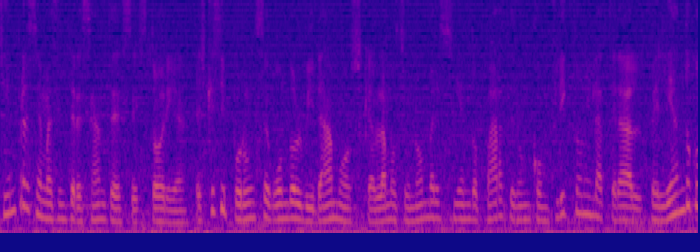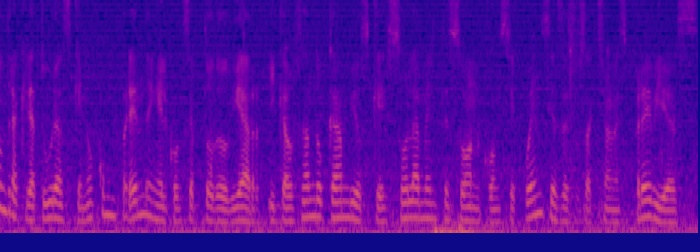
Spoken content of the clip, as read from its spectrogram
siempre se me hace interesante de esta historia es que si por un segundo olvidamos que hablamos de un hombre siendo parte de un conflicto unilateral, peleando contra criaturas que no comprenden el concepto de odiar y causando cambios que solamente son consecuencias de sus acciones previas,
